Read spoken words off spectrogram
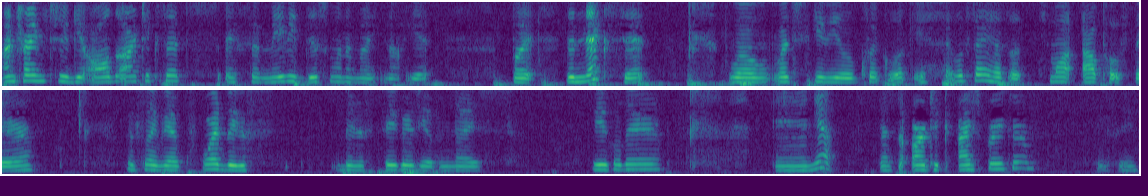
I'm trying to get all the Arctic sets, except maybe this one I might not get. But the next set, well, let's give you a quick look. It looks like it has a small outpost there. Looks like we have quite a big bit of figures. You have a nice vehicle there. And yeah, that's the Arctic Icebreaker. Let's see.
